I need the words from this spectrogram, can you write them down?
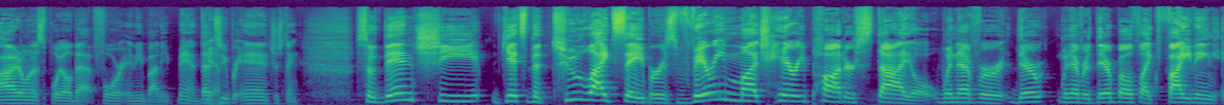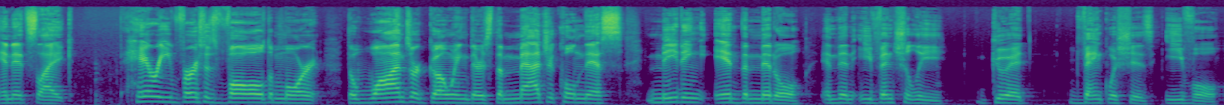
I don't want to spoil that for anybody. Man, that's Yeah. super interesting. So then she gets the two lightsabers, very much Harry Potter style. Whenever they're whenever they're both like fighting, and it's like Harry versus Voldemort. The wands are going. There's the magicalness meeting in the middle, and then eventually good vanquishes evil.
